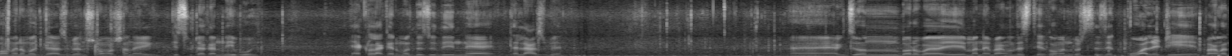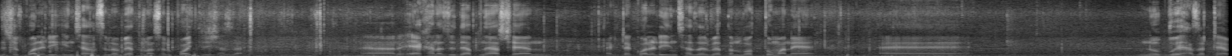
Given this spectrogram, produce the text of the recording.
কমের মধ্যে আসবেন সমস্যা নেই কিছু টাকা নিবই। এক লাখের মধ্যে যদি নেয় তাহলে আসবেন। একজন বড় ভাই মানে বাংলাদেশ থেকে কমেন্ট করছে যে কোয়ালিটি বাংলাদেশের কোয়ালিটি ইনচার্জ ছিল বেতন আসলে পঁয়ত্রিশ হাজার। আর এখানে যদি আপনি আসেন একটা কোয়ালিটি ইনচার্জের বেতন বর্তমানে আহ, নব্বই হাজার টাকা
